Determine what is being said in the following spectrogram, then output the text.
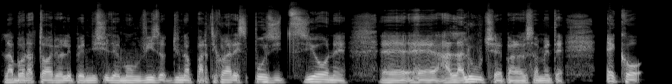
laboratorio alle pendici del Monviso, di una particolare esposizione eh, eh alla luce, paradossalmente. Ecco,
